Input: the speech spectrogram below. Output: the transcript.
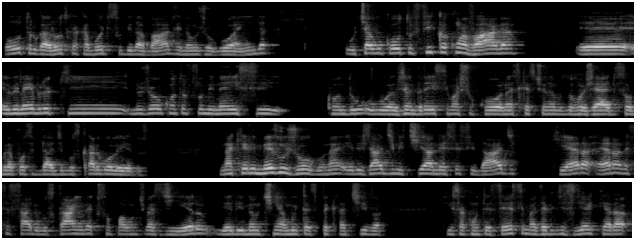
outro garoto que acabou de subir da base e não jogou ainda. O Thiago Couto fica com a vaga. É, eu me lembro que no jogo contra o Fluminense, quando o Jandrei se machucou, nós questionamos o Rogério sobre a possibilidade de buscar goleiros. Naquele mesmo jogo, né, ele já admitia a necessidade que era, era necessário buscar, ainda que o São Paulo não tivesse dinheiro, ele não tinha muita expectativa que isso acontecesse, mas ele dizia que era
